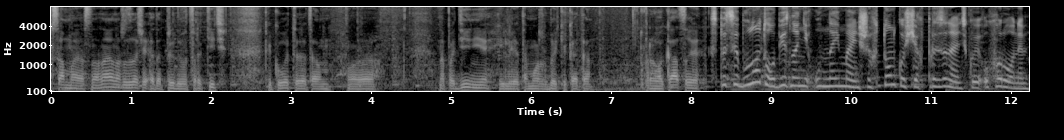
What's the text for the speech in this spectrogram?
Самая основная наша задача – это предотвратить какое-то там э, нападение или это может быть какая-то провокации. Специбулату обізнані у найменших тонкощах президентської охорони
